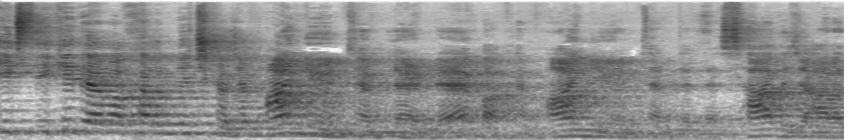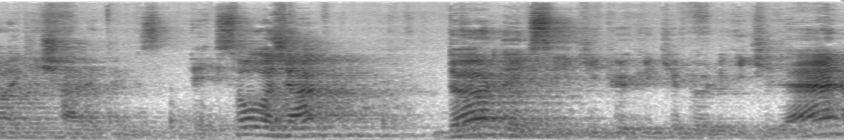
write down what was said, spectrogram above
x2'de bakalım ne çıkacak? Aynı yöntemlerle bakın aynı yöntemlerle sadece aradaki işaretimiz eksi olacak. 4 eksi 2 kök 2 bölü 2'den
